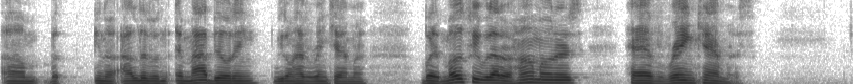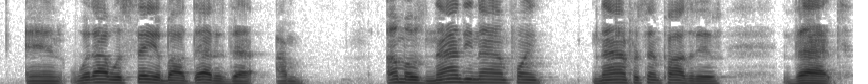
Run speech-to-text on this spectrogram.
Um, but you know, I live in, in my building. We don't have a ring camera. But most people that are homeowners have ring cameras. And what I would say about that is that I'm almost 99.9% positive that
